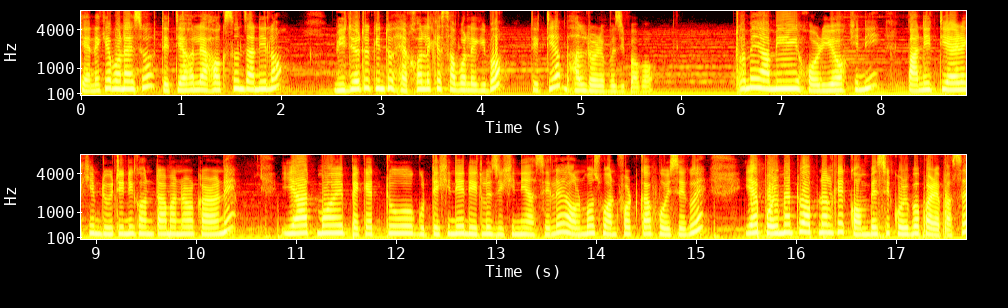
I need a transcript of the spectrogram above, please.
কেনেকৈ বনাইছোঁ তেতিয়াহ'লে আহকচোন জানি লওঁ। ভিডিঅ'টো কিন্তু শেষলৈকে চাব লাগিব তেতিয়া ভালদৰে বুজি পাব। প্ৰথমে আমি সৰিয়হখিনি পানীত তিয়াই ৰাখিম দুই তিনি ঘণ্টামানৰ কাৰণে। ইয়াত মই পেকেটটো গোটেইখিনিয়ে দি দিলোঁ যিখিনি আছিলে অলমষ্ট ওৱান ফ'ৰ্থ কাপ হৈছেগৈ। ইয়াৰ পৰিমাণটো আপোনালোকে কম বেছি কৰিব পাৰে পাছে।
